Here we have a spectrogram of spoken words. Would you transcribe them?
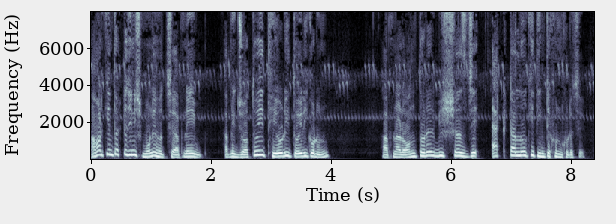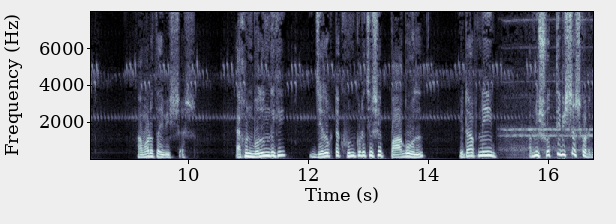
আমার কিন্তু একটা জিনিস মনে হচ্ছে আপনি আপনি যতই থিওরি তৈরি করুন আপনার অন্তরের বিশ্বাস যে একটা লোকই তিনটে খুন করেছে, আমারও তাই বিশ্বাস। এখন বলুন দেখি, যে লোকটা খুন করেছে সে পাগল, এটা আপনি আপনি সত্যি বিশ্বাস করেন?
